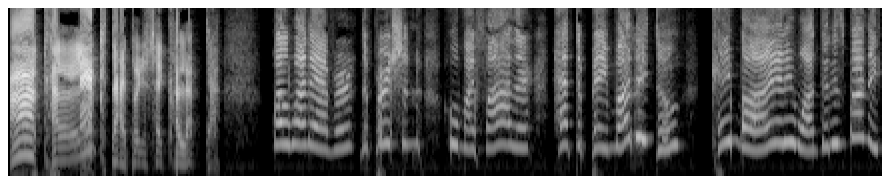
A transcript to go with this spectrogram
Ah, collector. I thought you said collector. well, whatever, the person who my father had to pay money to came by and he wanted his money.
